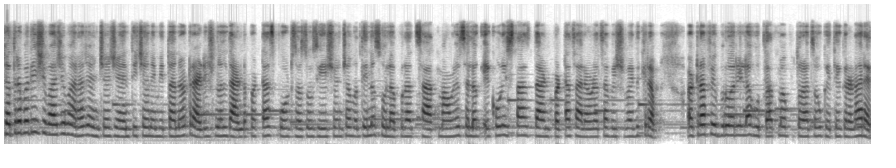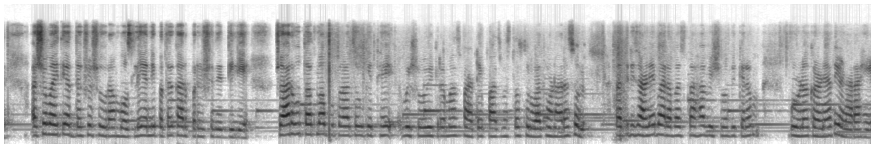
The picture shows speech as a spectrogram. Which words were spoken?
छत्रपती शिवाजी महाराज यांच्या जयंतीच्या निमित्तानं ट्रॅडिशनल दांडपट्टा स्पोर्ट्स असोसिएशनच्या वतीनं सोलापुरात सात मावळे सलग एकोणीस तास दांडपट्टा चालवण्याचा विश्वविक्रम अठरा फेब्रुवारीला हुतात्मा पुतळा चौक येथे करणार आहेत. अशी माहिती अध्यक्ष शिवराम भोसले यांनी पत्रकार परिषदेत दिली आहे. चार हुतात्मा पुतळा चौक येथे विश्वविक्रमास पहाटे पाच वाजता सुरुवात होणार असून रात्री साडेबारा वाजता हा विश्वविक्रम पूर्ण करण्यात येणार आहे.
